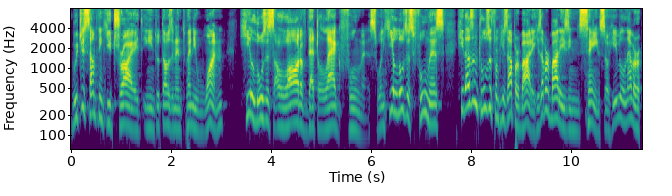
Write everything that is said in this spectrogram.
which is something he tried in 2021, he loses a lot of that leg fullness. When he loses fullness, he doesn't lose it from his upper body. His upper body is insane, so he will never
